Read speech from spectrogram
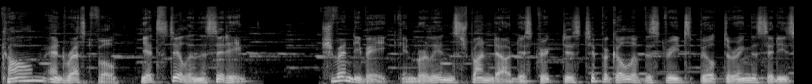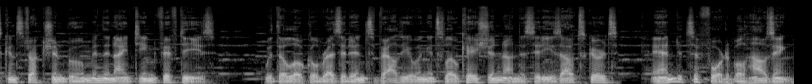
Calm and restful, yet still in the city. Schwendyweg in Berlin's Spandau district is typical of the streets built during the city's construction boom in the 1950s with the local residents valuing its location on the city's outskirts and its affordable housing.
